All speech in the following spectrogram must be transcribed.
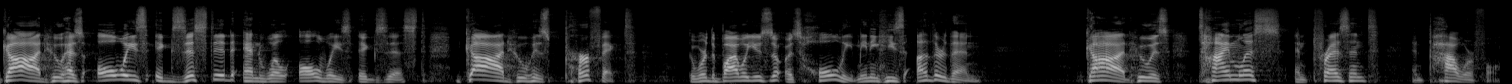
God who has always existed and will always exist. God who is perfect. The word the Bible uses is holy, meaning he's other than. God who is timeless and present and powerful.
